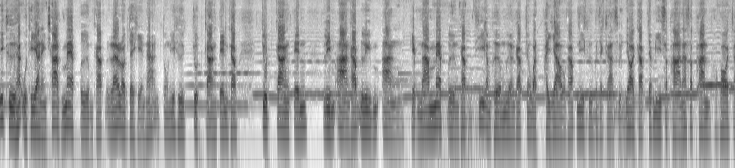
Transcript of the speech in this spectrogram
นี่คือฮะอุทยานแห่งชาติแม่ปืมครับ แล้วเราจะเห็นฮะตรงนี้คือจุดกลางเต็นครับ จุดกลางเต็น ริมอ่างครับริมอ่าง เก็บน้ำแม่ปืมครับที่อำเภอเมืองครับ จังหวัดพะเยาครับ นี่คือบรรยากาศสุดยอดครับ จะมีสะพานนะสะพานพอใจ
